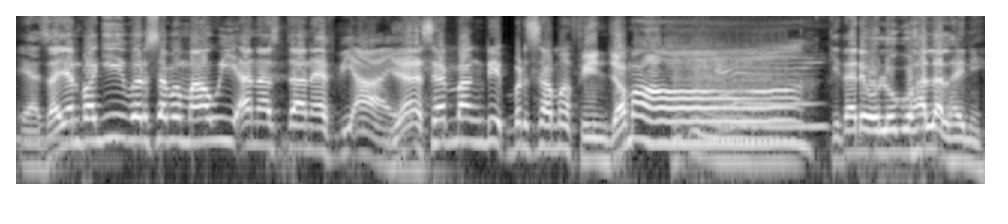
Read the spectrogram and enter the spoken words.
Ya, Zayan Pagi bersama Mawi, Anas dan FBI. Ya, Sembang Deep bersama Fin Jamal. Kita ada logo halal hari ni.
